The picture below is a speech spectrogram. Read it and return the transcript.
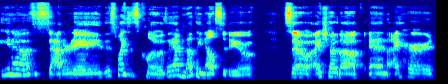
you know it's a saturday. This place is closed. I have nothing else to do. So i showed up and i heard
